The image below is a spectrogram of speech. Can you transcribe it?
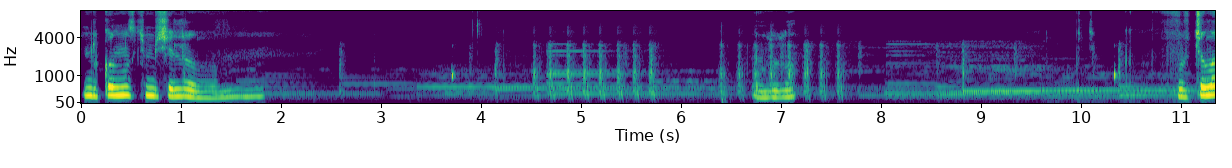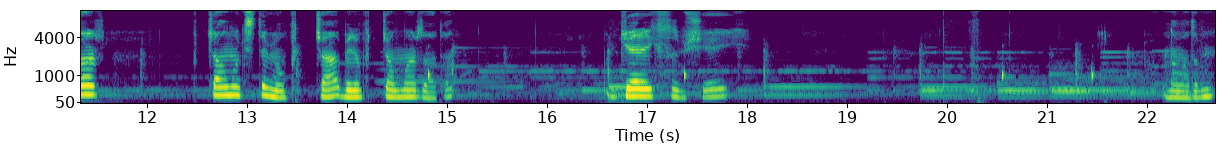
Şimdi dükkanımız için bir şeyler alalım. Ne oldu lan? Fırçalar fırça almak istemiyorum. Fırça. Benim fırçam var zaten. Bu gereksiz bir şey. Anlamadım.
